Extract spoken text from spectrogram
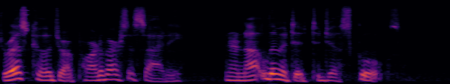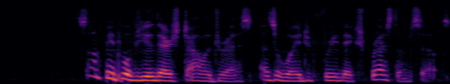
Dress codes are a part of our society and are not limited to just schools. Some people view their style of dress as a way to freely express themselves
